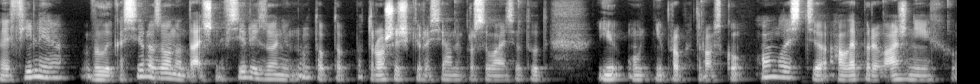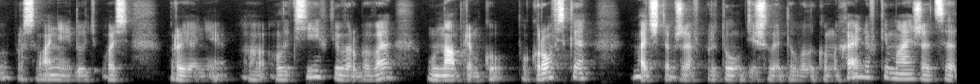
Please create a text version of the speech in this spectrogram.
е, філія, велика сіра зона, дачний в сірій зоні. Ну, тобто, потрошечки росіяни просуваються тут і у Дніпропетровську область, але переважні їх просування йдуть ось в районі Олексіївки, Вербове, у напрямку Покровське. Бачите, вже впритул дійшли до Великомихайлівки майже. Це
